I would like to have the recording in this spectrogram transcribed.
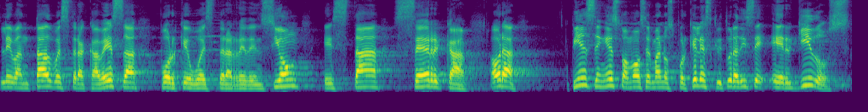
levantad vuestra cabeza, porque vuestra redención está cerca. Ahora, piensen esto, amados hermanos, ¿por qué la escritura dice erguidos?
